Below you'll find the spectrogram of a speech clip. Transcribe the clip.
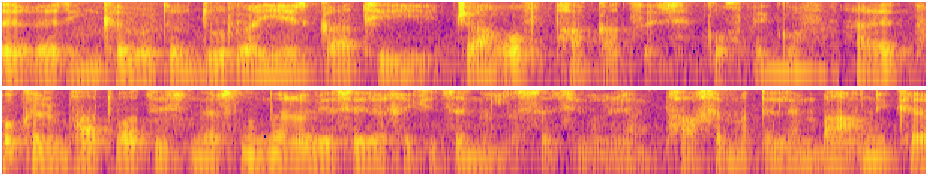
տեղ էր ինքը, որտեղ դուռը երկաթի ճաղով փակած էր կողպեկով։ Այդ փոքր հատվածից ներս մտնելով ես երեխեքից այն լսեցի, որ իրանք փախը մտել են բաղնիքը,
